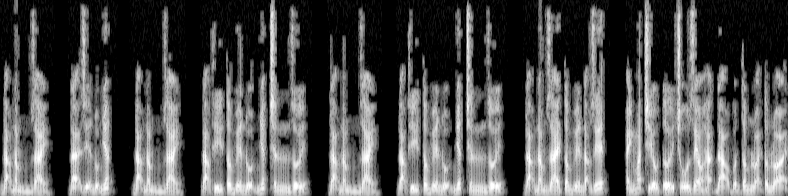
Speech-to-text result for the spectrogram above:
đạo năm giai, đại diễn độ nhất, đạo năm giai, đạo thí tâm viên độ nhất chân giới, đạo năm giai, đạo thí tâm viên độ nhất chân giới, đạo năm giai tâm viên đạo giết, ánh mắt chiếu tới chỗ gieo hạt đạo vẫn tâm loại tâm loại,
